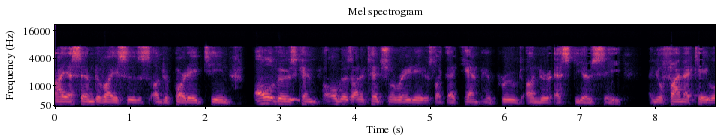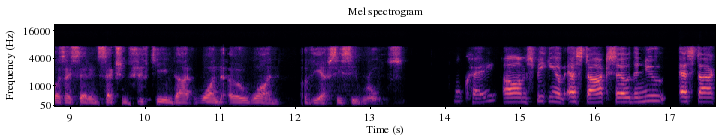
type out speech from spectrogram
ISM devices under Part 18. All of those can, all of those unintentional radiators like that can be approved under SDOC. And you'll find that table, as I said, in section 15.101 of the FCC rules. Okay. Um, speaking of SDOC, so the new SDOC,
